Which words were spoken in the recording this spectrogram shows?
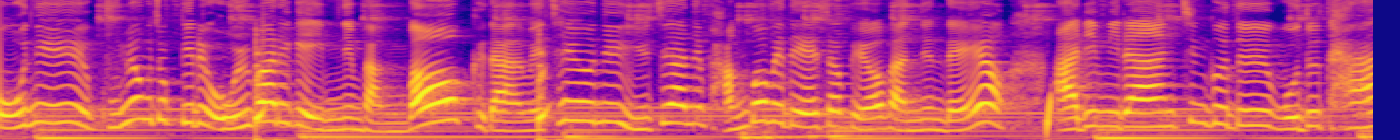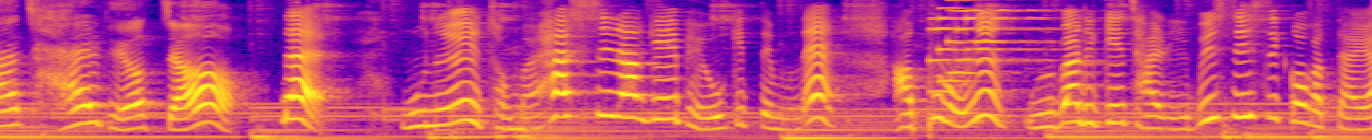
오늘 구명조끼를 올바르게 입는 방법, 그 다음에 체온을 유지하는 방법에 대해서 배워봤는데요. 아림이랑 친구들 모두 다 잘 배웠죠? 네, 오늘 정말 확실하게 배웠기 때문에 앞으로는 올바르게 잘 입을 수 있을 것 같아요.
